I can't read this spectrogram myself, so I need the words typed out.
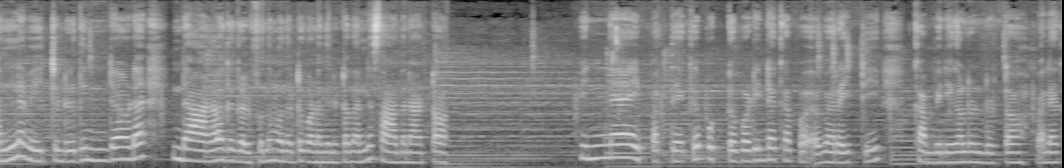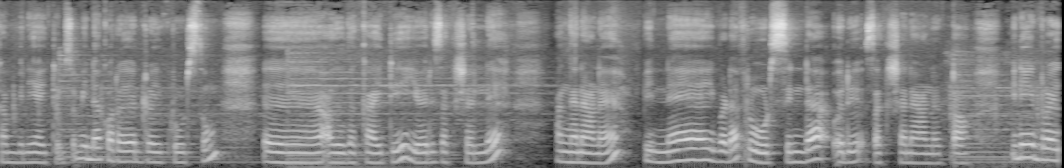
നല്ല വെയിറ്റ് ഉണ്ട്. ഇത് എന്റെ അവിടെ എന്റെ ആങ്ങളൊക്കെ ഗൾഫിൽ നിന്ന് വന്നിട്ട് കൊണ്ടുവന്നിട്ടോ നല്ല സാധനം കേട്ടോ പിന്നെ ഇപ്പുറത്തേക്ക് പുട്ടുപൊടിന്റെ ഒക്കെ വെറൈറ്റി കമ്പനികളുണ്ട് കേട്ടോ പല കമ്പനി ഐറ്റംസും പിന്നെ കുറേ ഡ്രൈ ഫ്രൂട്ട്സും അതും ഇതൊക്കെ ആയിട്ട് ഈ ഒരു സെക്ഷനിൽ അങ്ങനെയാണ് പിന്നെ ഇവിടെ ഫ്രൂട്ട്സിന്റെ ഒരു സെക്ഷനാണ് കേട്ടോ പിന്നെ ഈ ഡ്രൈ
